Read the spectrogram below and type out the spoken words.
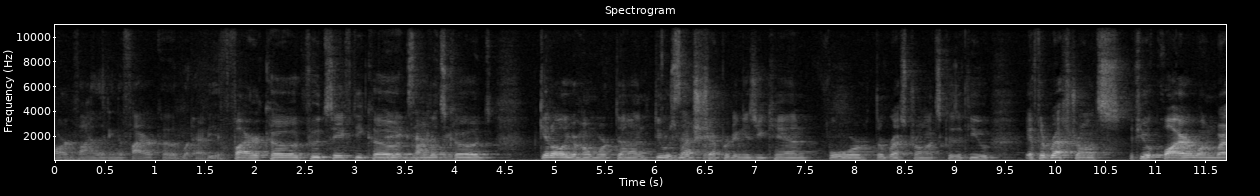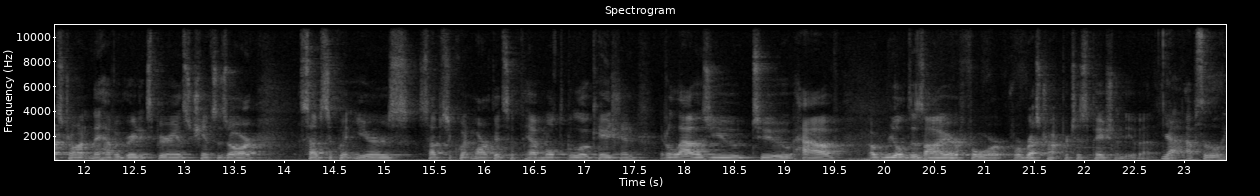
aren't violating the fire code, what have you. Fire code, food safety code, exactly. permits codes get all your homework done, do as much shepherding as you can for the restaurants. Because if you if the restaurants if you acquire one restaurant and they have a great experience, chances are subsequent years, subsequent markets, if they have multiple location, it allows you to have a real desire for for restaurant participation in the event. Yeah, absolutely.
